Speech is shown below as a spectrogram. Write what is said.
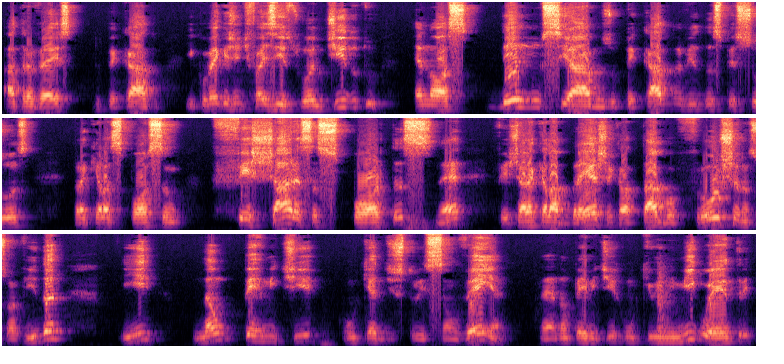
através do pecado. E como é que a gente faz isso? O antídoto é nós denunciarmos o pecado na vida das pessoas para que elas possam fechar essas portas, né? Fechar aquela brecha, aquela tábua frouxa na sua vida e não permitir com que a destruição venha, né? não permitir com que o inimigo entre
